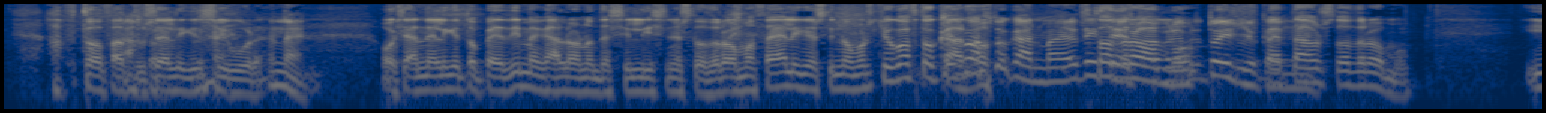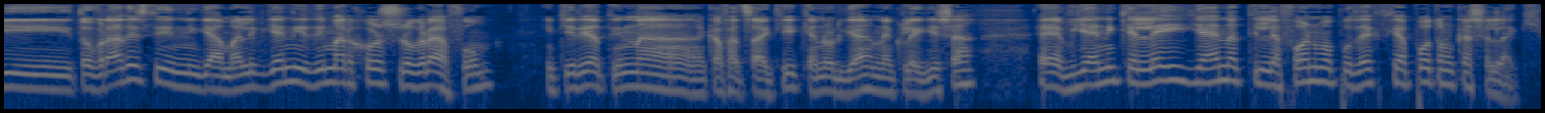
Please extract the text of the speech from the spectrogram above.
Αυτό θα τους Αυτό. έλεγε σίγουρα. ναι. Όχι, αν έλεγε το παιδί μεγαλώνοντας η λύση είναι στο δρόμο, θα έλεγε ο αστυνόμος. Και εγώ αυτό Και κάνω. εγώ αυτό κάνουμε. Τι στο θες, δρόμο. βρε, το ίδιο Τους κάνουμε. πετάω στο δρόμο. Η, το βράδυ στην Γιάμαλη βγαίνει η δήμαρχος ζωγράφου, η κυρία Τίνα Καφατσάκη, καινούργια, ανεκλεγήσα, ε, βγαίνει και λέει για ένα τηλεφώνημα που δέχτηκε από τον Κασελάκη.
